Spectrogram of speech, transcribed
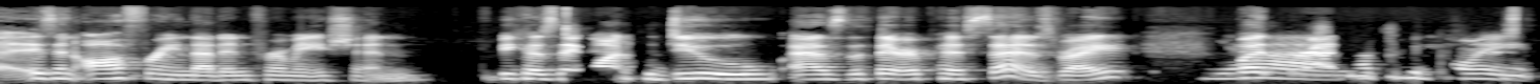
isn't offering that information because they want to do as the therapist says, right? Yeah, but that that's a good point.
